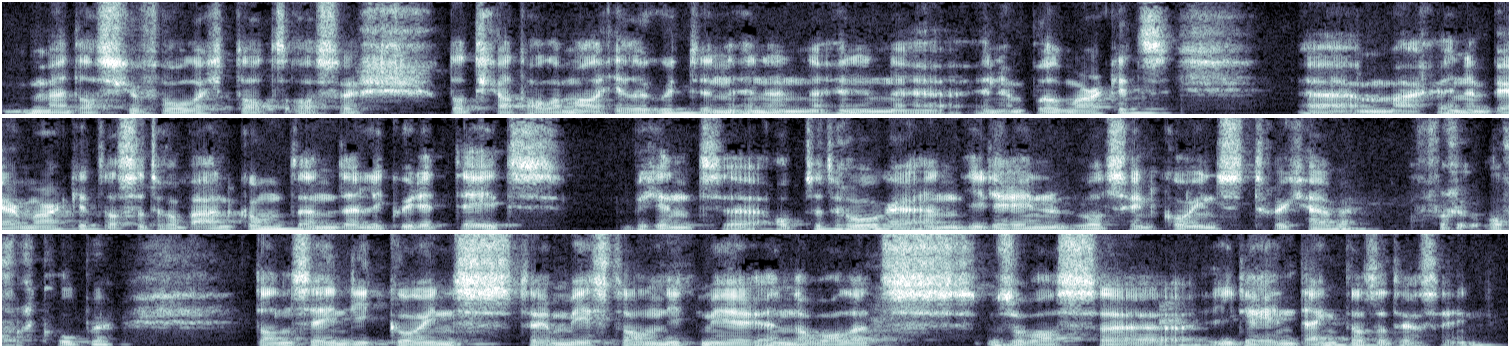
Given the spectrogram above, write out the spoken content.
met als gevolg dat als er, dat gaat allemaal heel goed in, in een, in een, uh, in een bull market. Uh, maar in een bear market, als het erop aankomt en de liquiditeit begint uh, op te drogen en iedereen wil zijn coins terug hebben of, of verkopen, dan zijn die coins er meestal niet meer in de wallets zoals uh, iedereen denkt dat ze er zijn.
